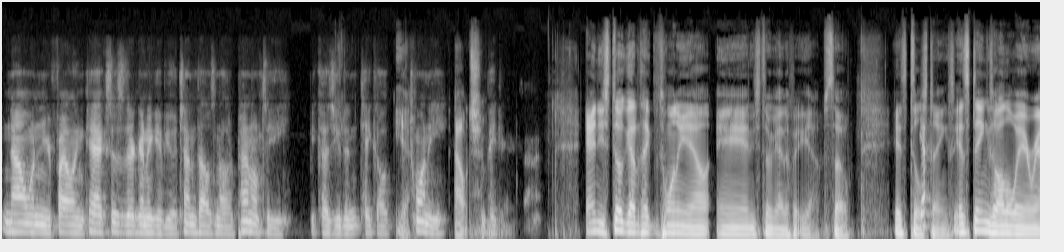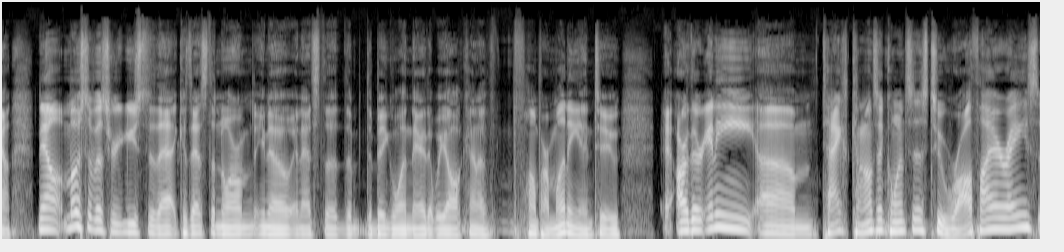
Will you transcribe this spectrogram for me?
Now, when you're filing taxes, they're going to give you a ten thousand dollar penalty because you didn't take out Yeah. the twenty Ouch. and pay tax on it. and you still got to take the 20 out and you still got to pay. yeah so it still Yep. stings it stings all the way around now most of us are used to that because that's the norm you know and that's the, the the big one there that we all kind of pump our money into are there any um, tax consequences to roth iras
